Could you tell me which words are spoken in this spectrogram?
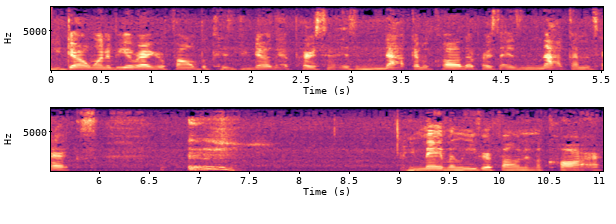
you don't want to be around your phone because you know that person is not going to call, that person is not going to text. you may even leave your phone in the car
